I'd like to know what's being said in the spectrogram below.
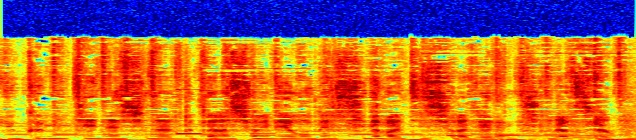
du comité national d'opérations libéraux. Merci d'avoir été sur Radio Lac. Merci à vous.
